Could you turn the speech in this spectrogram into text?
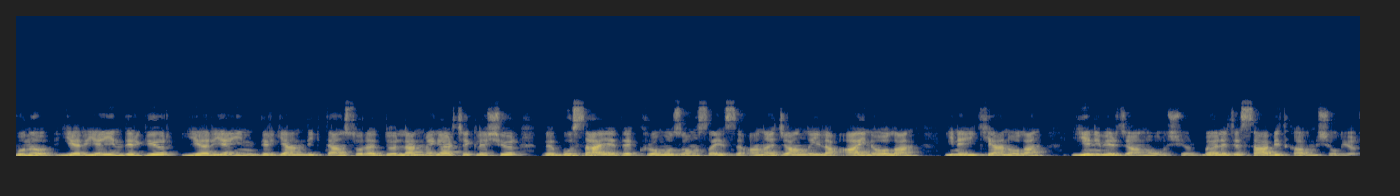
Bunu yarıya indirgiyor. Yarıya indirgendikten sonra döllenme gerçekleşiyor ve bu sayede kromozom sayısı ana canlıyla aynı olan yine iki yan olan yeni bir canlı oluşuyor. Böylece sabit kalmış oluyor.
